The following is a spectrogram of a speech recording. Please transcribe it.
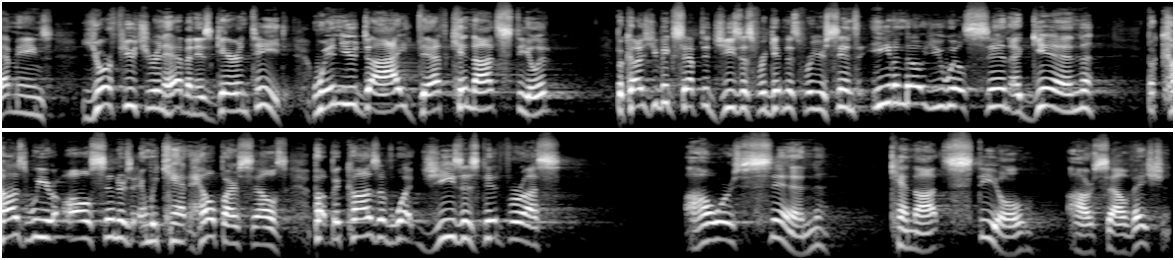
that means your future in heaven is guaranteed. When you die, death cannot steal it. Because you've accepted Jesus' forgiveness for your sins, even though you will sin again, because we are all sinners and we can't help ourselves, but because of what Jesus did for us, our sin cannot steal our salvation.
